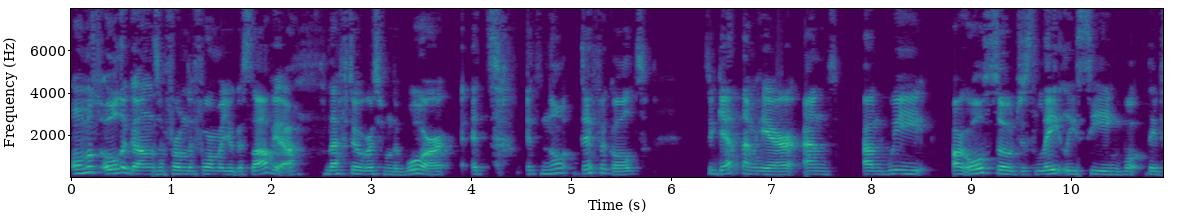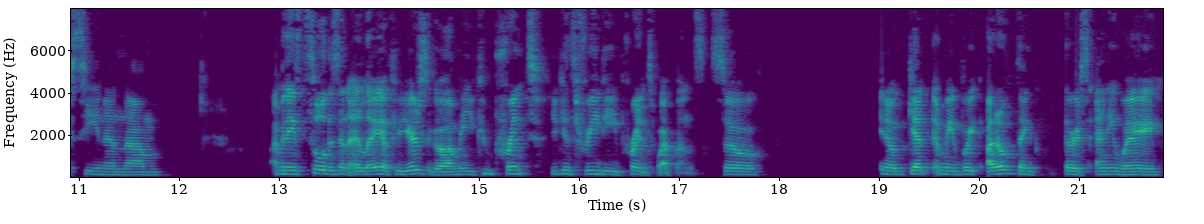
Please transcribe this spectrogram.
almost all the guns are from the former Yugoslavia, leftovers from the war. It's it's not difficult to get them here, and and we are also just lately seeing what they've seen in. Um, I mean, they saw this in LA a few years ago. I mean, you can print, you can 3D print weapons. So, you know, get. I mean, we, I don't think there's any way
